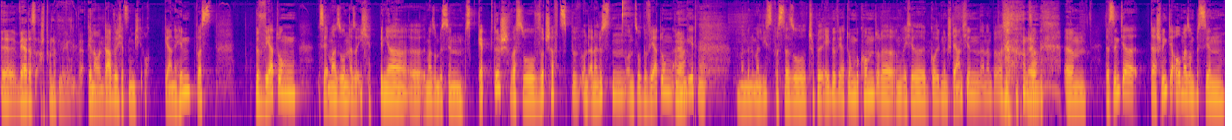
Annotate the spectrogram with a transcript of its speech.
äh, wäre das 800 Millionen wert. Genau, und da würde ich jetzt nämlich auch gerne hin, was Bewertungen ist ja immer so ein, also ich bin ja äh, immer so ein bisschen skeptisch, was so Wirtschafts- und Analysten und so Bewertungen ja, angeht. Ja. Wenn man dann immer liest, was da so AAA-Bewertungen bekommt oder irgendwelche goldenen Sternchen an der Börse und ja. so. Ähm, das sind ja, da schwingt ja auch immer so ein bisschen,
